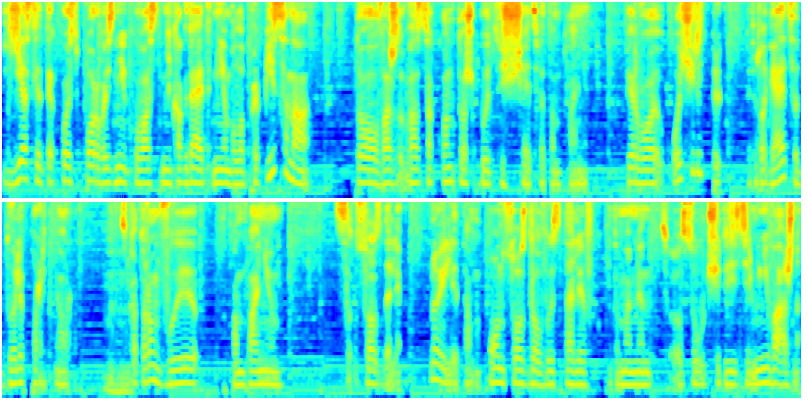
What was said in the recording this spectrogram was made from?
если такой спор возник, у вас никогда это не было прописано, то ваш, ваш закон тоже будет защищать в этом плане. В первую очередь предлагается доля партнера, угу. с которым вы компанию создали. Ну или там он создал, вы стали в какой-то момент э, соучредителем, неважно.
